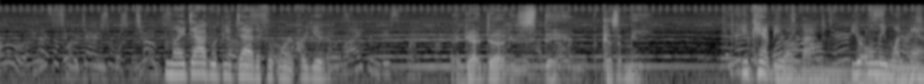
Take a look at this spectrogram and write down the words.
oh, these are going to be important. My dad would be dead if it weren't for you. Right in this front That guy Doug is dead because of me. You can't be like that. You're only one man.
